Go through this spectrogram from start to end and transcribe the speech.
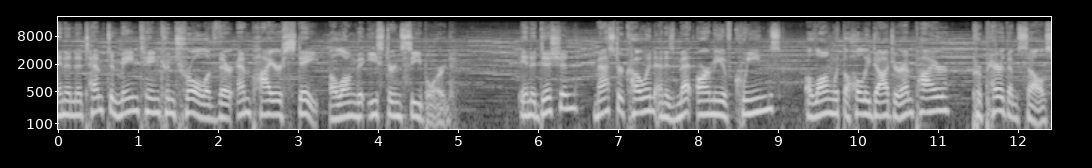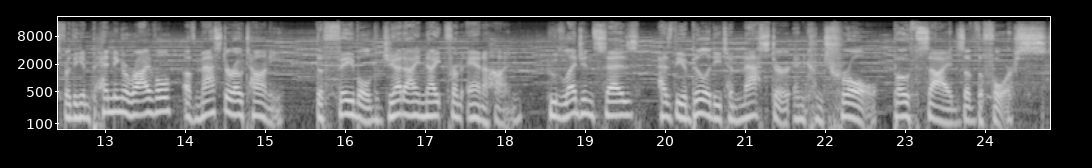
in an attempt to maintain control of their empire state along the eastern seaboard. In addition, Master Cohen and his Met Army of Queens, along with the Holy Dodger Empire, prepare themselves for the impending arrival of Master Ohtani, the fabled Jedi Knight from Anaheim, who legend says has the ability to master and control both sides of the Force.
